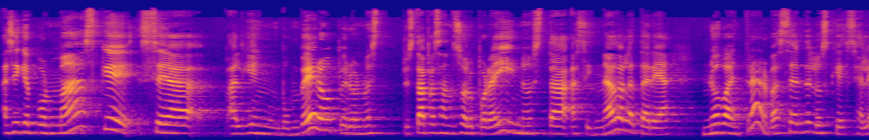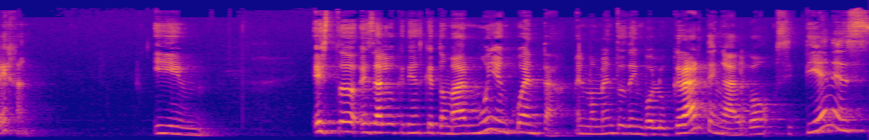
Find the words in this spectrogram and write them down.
Así que por más que sea alguien bombero, pero no está pasando solo por ahí, no está asignado a la tarea, no va a entrar, va a ser de los que se alejan. Y esto es algo que tienes que tomar muy en cuenta el momento de involucrarte en algo. Si tienes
